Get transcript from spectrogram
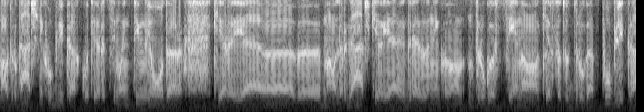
malo drugačnih oblikah, kot je recimo intimni odr, kjer je uh, malo drugač, kjer je, gre za neko drugo sceno, kjer so tudi druga publika,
